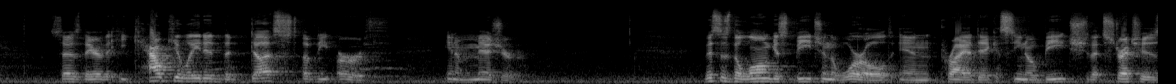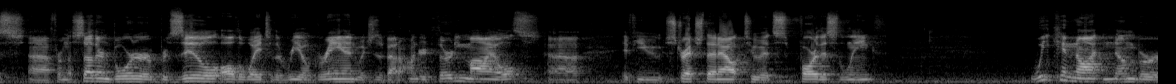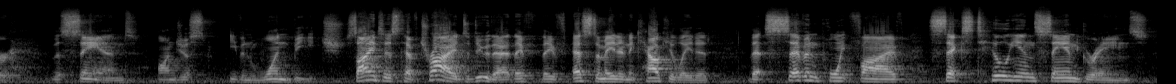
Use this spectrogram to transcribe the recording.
says there that he calculated the dust of the earth in a measure. This is the longest beach in the world in Praia de Cassino Beach that stretches uh, from the southern border of Brazil all the way to the Rio Grande, which is about 130 miles uh, if you stretch that out to its farthest length. We cannot number the sand on just even one beach. Scientists have tried to do that. They've, they've estimated and calculated that 7.5 sextillion sand grains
